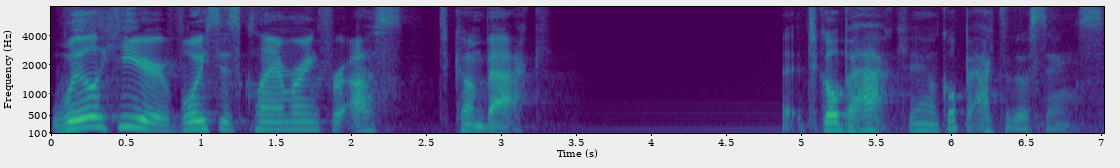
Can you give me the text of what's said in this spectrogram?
we'll hear voices clamoring for us to come back. Uh, to go back, you know, go back to those things.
